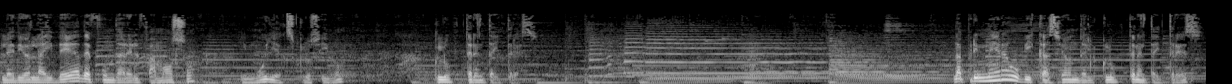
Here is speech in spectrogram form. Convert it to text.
le dio la idea de fundar el famoso y muy exclusivo Club 33. La primera ubicación del Club 33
